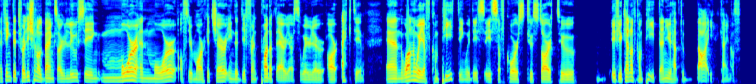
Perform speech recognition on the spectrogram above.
I think the traditional banks are losing more and more of their market share in the different product areas where they are active. And one way of competing with this is, of course, to start to if you cannot compete, then you have to buy, kind of.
